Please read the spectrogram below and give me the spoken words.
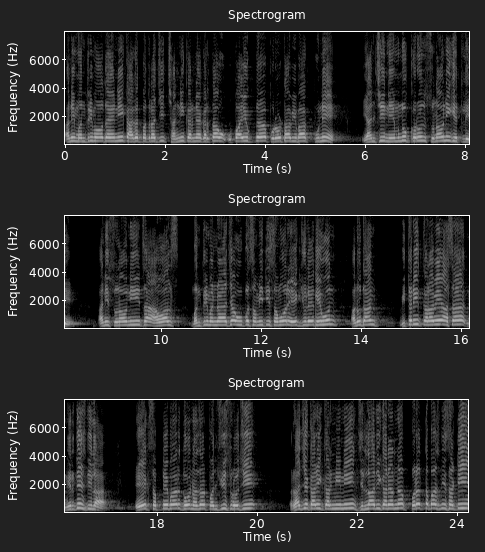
आणि मंत्री महोदयांनी कागदपत्राची छाननी करण्याकरता उपायुक्त पुरवठा विभाग पुणे यांची नेमणूक करून सुनावणी घेतली. आणि सुनावणीचा अहवाल मंत्रिमंडळाच्या उपसमितीसमोर एक जुलै घेऊन अनुदान वितरित करावे असा निर्देश दिला. एक सप्टेंबर दोन हजार पंचवीस रोजी राज्य कार्यकारिणीने जिल्हाधिकाऱ्यांना परत तपासणीसाठी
